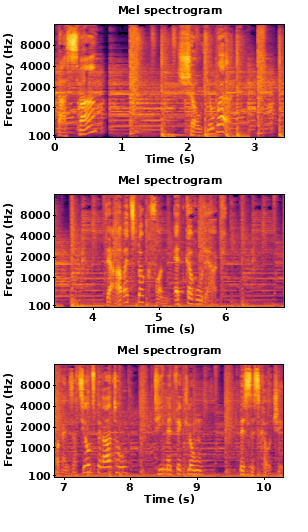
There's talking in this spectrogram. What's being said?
Das war Show Your Work. Der Arbeitsblock von Edgar Rodehack. Organisationsberatung, Teamentwicklung, Business Coaching.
